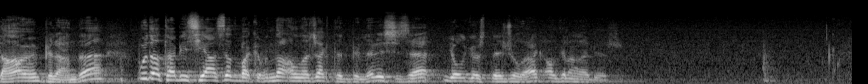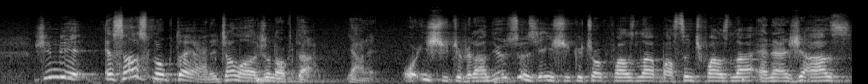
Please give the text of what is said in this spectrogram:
daha ön planda. Bu da tabii siyaset bakımından alınacak tedbirleri size yol gösterici olarak algılanabilir. Şimdi esas nokta yani can alıcı nokta. Yani o iş yükü falan diyorsunuz ya iş yükü çok fazla, basınç fazla, enerji az.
